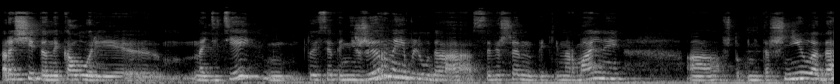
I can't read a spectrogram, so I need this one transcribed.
рассчитаны калории э, на детей, то есть это не жирные блюда, а совершенно такие нормальные, чтобы не тошнило, да,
